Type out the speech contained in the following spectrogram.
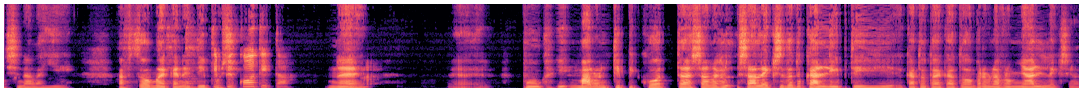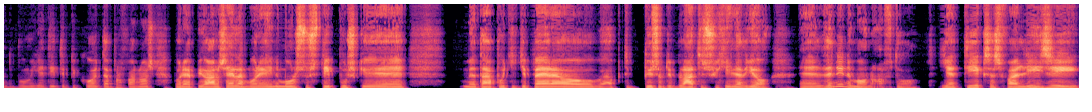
συναλλαγή. Αυτό μου έκανε εντύπωση. Τυπικότητα. Ναι. Ε, που η- μάλλον η τυπικότητα σαν, γλ- σαν λέξη δεν το καλύπτει 100%. Πρέπει να βρούμε μια άλλη λέξη να το πούμε. Γιατί η τυπικότητα προφανώς μπορεί να πει ο άλλος, έλα μωρέ, είναι μόνος στους τύπους και μετά από εκεί και πέρα ο- απ' τη- πίσω από την πλάτη σου χίλια δυο. Ε, δεν είναι μόνο αυτό. Γιατί εξασφαλίζει,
